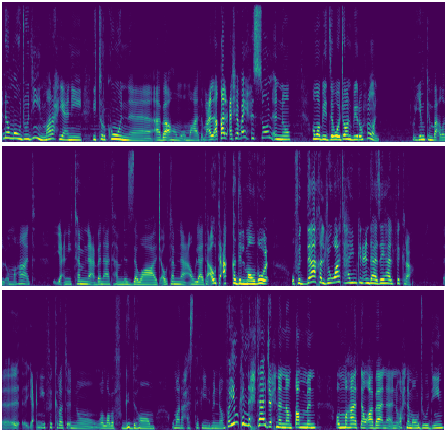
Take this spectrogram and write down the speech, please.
إنهم موجودين ما راح يعني يتركون آبائهم وأمهاتهم على الأقل عشان ما يحسون إنه هم بيتزوجون بيروحون. ويمكن بعض الأمهات يعني تمنع بناتها من الزواج أو تمنع أولادها أو تعقد الموضوع وفي الداخل جواتها يمكن عندها زي هالفكرة. آه، يعني فكرة إنه والله بفقدهم وما راح أستفيد منهم. فيمكن نحتاج إحنا إن نطمن أمهاتنا وآبائنا إنه إحنا موجودين.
